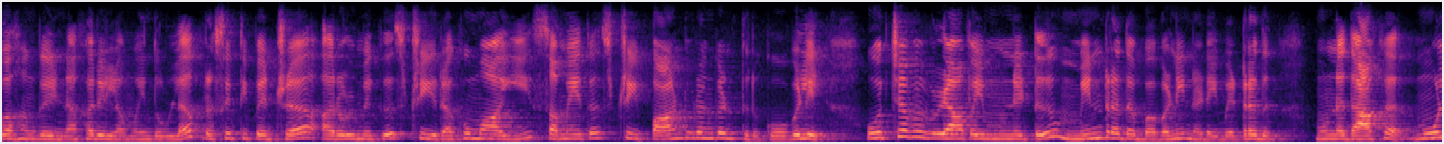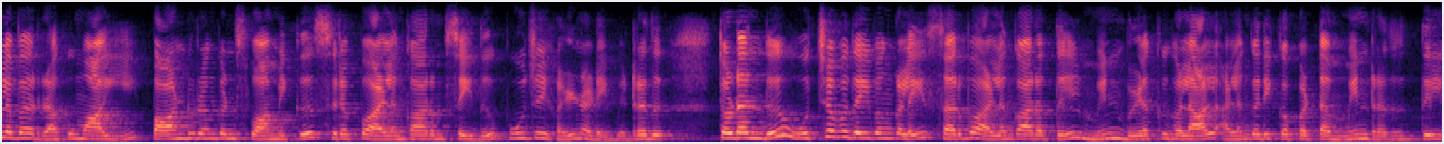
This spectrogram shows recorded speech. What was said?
சிவகங்கை நகரில் அமைந்துள்ள பிரசித்தி பெற்ற அருள்மிகு ஸ்ரீ ரகுமாயி சமேத ஸ்ரீ பாண்டுரங்கன் திருக்கோவிலில் உற்சவ விழாவை முன்னிட்டு மின்ரத பவனி நடைபெற்றது. முன்னதாக மூலவர் ரகுமாயி பாண்டுரங்கன் சுவாமிக்கு சிறப்பு அலங்காரம் செய்து பூஜைகள் நடைபெற்றது. தொடர்ந்து உற்சவ தெய்வங்களை சர்வ அலங்காரத்தில் மின் விளக்குகளால் அலங்கரிக்கப்பட்ட மின் ரதத்தில்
